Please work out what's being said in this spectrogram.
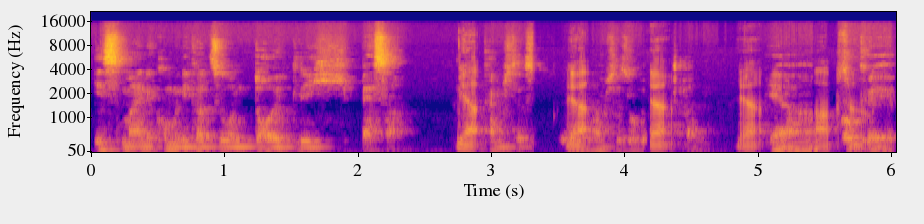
ist meine Kommunikation deutlich besser. Ja. Kann ich das, ja. Kann ich das so ja. verstanden? Ja, ja, absolut. Okay.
